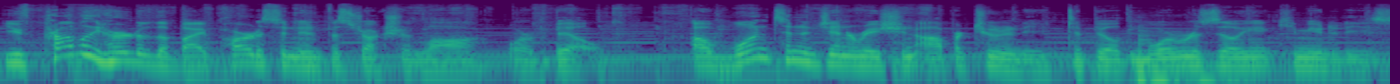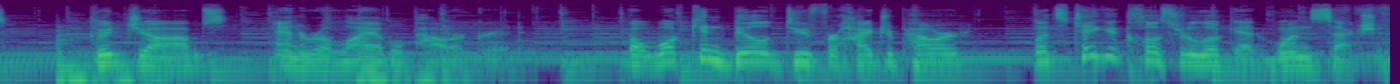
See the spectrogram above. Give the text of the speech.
You've probably heard of the Bipartisan Infrastructure Law, or BIL, a once in a generation opportunity to build more resilient communities, good jobs, and a reliable power grid. But what can BIL do for hydropower? Let's take a closer look at one section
